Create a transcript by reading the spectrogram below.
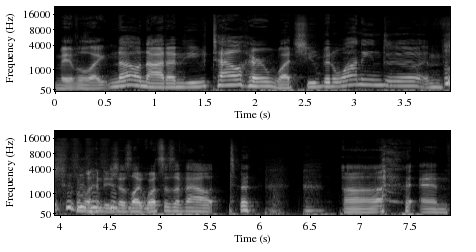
Mabel's like, no, Nada, you tell her what you've been wanting to. And Wendy's just like, what's this about? uh, and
